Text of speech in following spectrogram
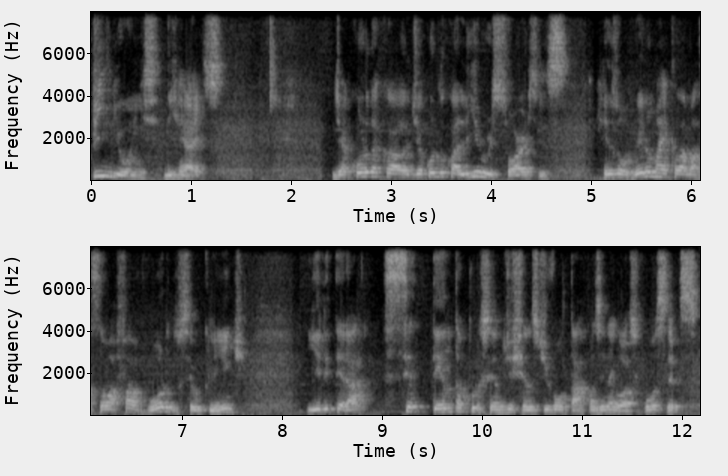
bilhões de reais. De acordo com a, de acordo com a Lee Resources, resolver uma reclamação a favor do seu cliente e ele terá 70% de chance de voltar a fazer negócio com vocês.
